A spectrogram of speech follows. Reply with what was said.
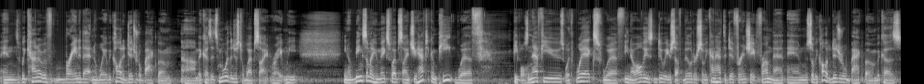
and we kind of branded that in a way we call it a digital backbone um, because it's more than just a website, right? We, you know, being somebody who makes websites, you have to compete with people's nephews, with Wix, with you know all these do-it-yourself builders. So we kind of have to differentiate from that, and so we call it a digital backbone because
